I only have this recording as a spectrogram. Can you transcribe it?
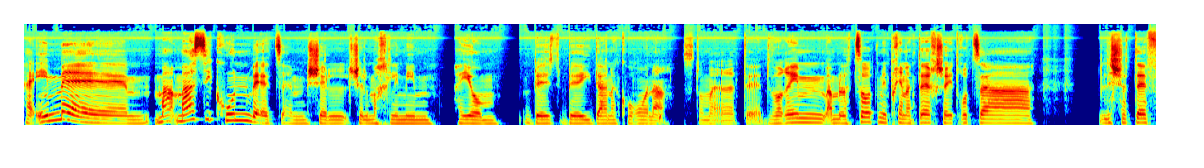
האם, אה, מה, מה הסיכון בעצם של, של מחלימים היום בעידן הקורונה? זאת אומרת, אה, דברים, המלצות מבחינתך שהיית רוצה לשתף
